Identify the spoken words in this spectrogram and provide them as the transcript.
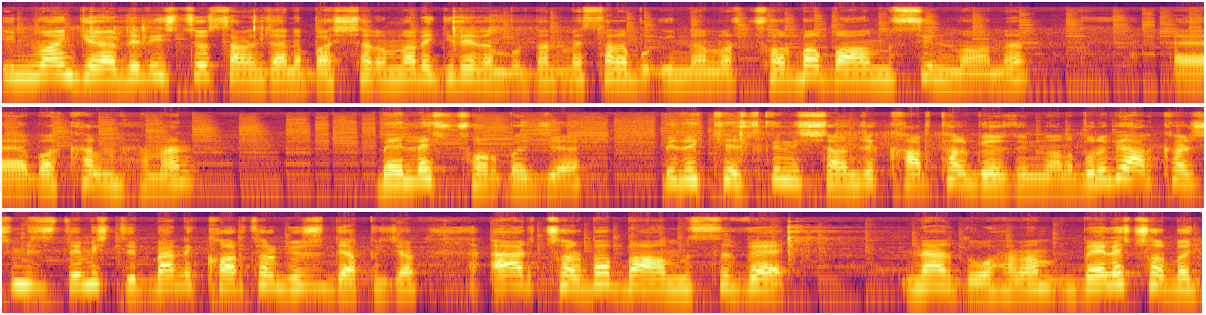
ünvan görevleri istiyorsanız yani başarımlara girelim buradan mesela bu ünvanlar çorba bağımlısı ünvanı Ee, bakalım hemen Beleş çorbacı bir de keskin nişancı kartal gözü ünvanı. Bunu bir arkadaşımız istemişti. Ben de kartal gözü de yapacağım. Eğer çorba bağımlısı ve nerede o hemen beleş çorbacı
